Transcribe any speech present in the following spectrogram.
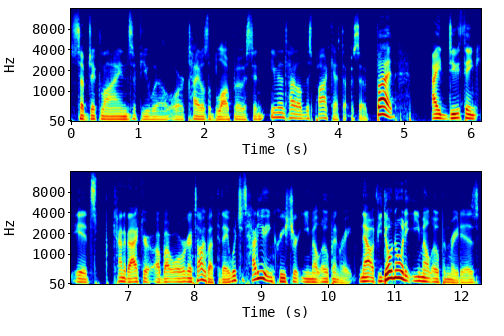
subject lines, if you will, or titles of blog posts, and even the title of this podcast episode. But I do think it's kind of accurate about what we're going to talk about today, which is how do you increase your email open rate? Now, if you don't know what an email open rate is,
